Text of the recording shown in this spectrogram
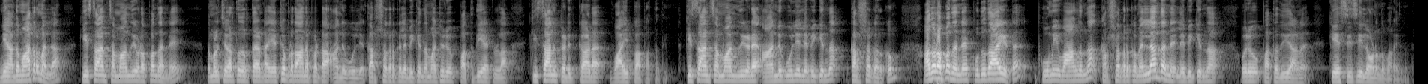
ഇനി അതുമാത്രമല്ല കിസാൻ സമ്മാൻധിയോടൊപ്പം തന്നെ നമ്മൾ ചേർത്ത് നിർത്തേണ്ട ഏറ്റവും പ്രധാനപ്പെട്ട ആനുകൂല്യം കർഷകർക്ക് ലഭിക്കുന്ന മറ്റൊരു പദ്ധതിയായിട്ടുള്ള കിസാൻ ക്രെഡിറ്റ് കാർഡ് വായ്പാ പദ്ധതി. കിസാൻ സമ്മാൻ ആനുകൂല്യം ലഭിക്കുന്ന കർഷകർക്കും അതോടൊപ്പം തന്നെ പുതുതായിട്ട് ഭൂമി വാങ്ങുന്ന കർഷകർക്കും എല്ലാം തന്നെ ലഭിക്കുന്ന ഒരു പദ്ധതിയാണ് കെ സി സി ലോൺ എന്ന് പറയുന്നത്.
